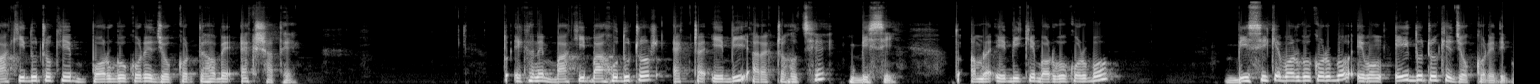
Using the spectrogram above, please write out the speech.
বাকি দুটোকে বর্গ করে যোগ করতে হবে একসাথে। তো এখানে বাকি বাহু দুটোর একটা এবি আর একটা হচ্ছে বিসি তো আমরা এবিকে বর্গ করব বিসিকে বর্গ করব এবং এই দুটোকে যোগ করে দিব।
